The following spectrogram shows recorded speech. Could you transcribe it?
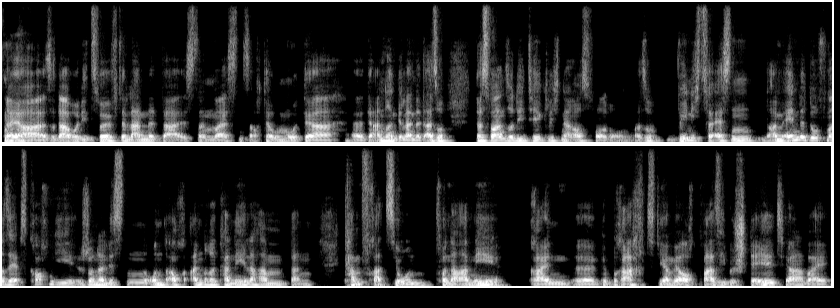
Naja, also da, wo die zwölfte landet, da ist dann meistens auch der Unmut der, äh, der anderen gelandet. Also das waren so die täglichen Herausforderungen. Also wenig zu essen. Am Ende durften wir selbst kochen. Die Journalisten und auch andere Kanäle haben dann Kampfrationen von der Armee reingebracht. Äh, die haben wir auch quasi bestellt, ja, bei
